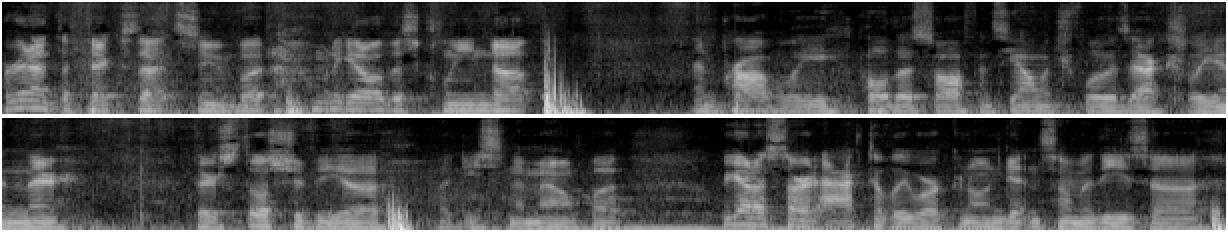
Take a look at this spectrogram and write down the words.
we're gonna have to fix that soon, but I'm gonna get all this cleaned up and probably pull this off and see how much fluid's actually in there. There still should be a, a decent amount, but we gotta start actively working on getting some of these uh,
